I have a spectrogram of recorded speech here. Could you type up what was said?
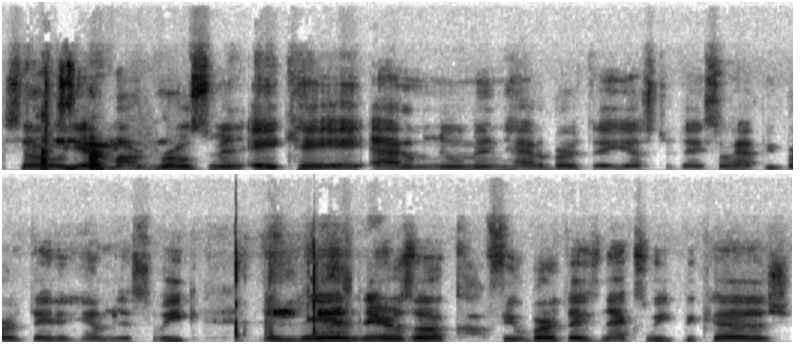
So happy yeah, birthday. Mark Grossman, aka Adam Newman, had a birthday yesterday. So happy birthday to him this week. And then there's a few birthdays next week because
